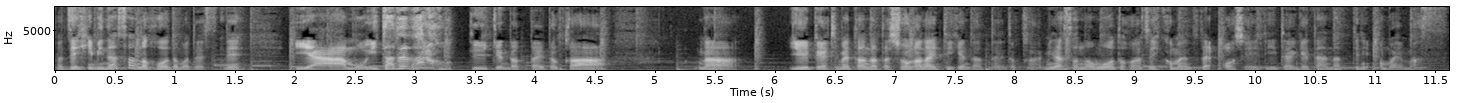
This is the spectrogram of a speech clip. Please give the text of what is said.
まあ、ぜひ皆さんの方でもですね、いやーもう痛手だろうっていう意見だったりとか、まあ、ユーピが決めたんだったらしょうがないって意見だったりとか、皆さんの思うところぜひコメントで教えていただけたらなってに思います。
